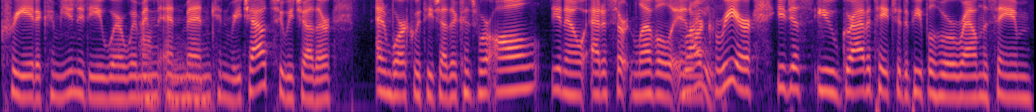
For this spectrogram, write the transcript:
create a community where women and men can reach out to each other and work with each other because we're all you know at a certain level in our career. You just you gravitate to the people who are around the same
